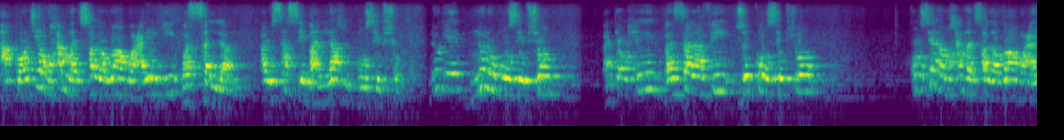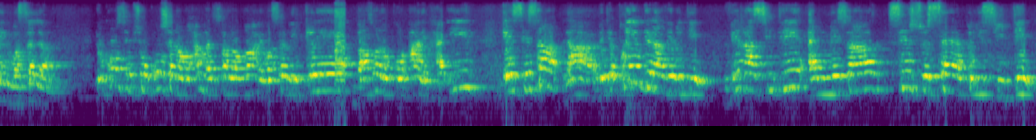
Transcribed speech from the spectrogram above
à partir de Muhammad sallallahu alayhi wa sallam. Alors ça c'est ben là une conception. Nous, nous, nos conceptions, un tawhid, ben salafi, une conception concernant Muhammad sallallahu alayhi wa sallam. La conception concernant Muhammad sallallahu alayhi wa sallam est claire dans le Coran et le Hadith. Et c'est ça, la, la preuve de la vérité. Véracité, un message, c'est ce simplicité.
